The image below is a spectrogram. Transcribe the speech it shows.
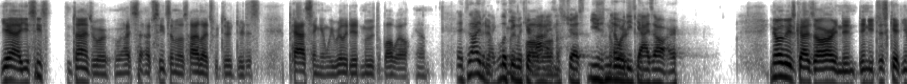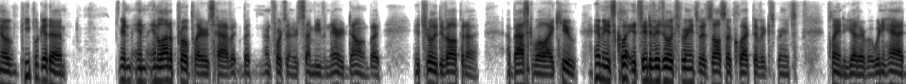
Yeah, you see sometimes where, where I've seen some of those highlights where they're, they're, just passing and we really did move the ball well. Yeah. It's not even like looking with your eyes. It's just you just know where these guys are. You know where these guys are, and then, then you just get, you know, people get a and, and and a lot of pro players have it, but unfortunately, there's some even there who don't. But it's really developing a, a basketball IQ. I mean, it's it's individual experience, but it's also collective experience playing together. But when you had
